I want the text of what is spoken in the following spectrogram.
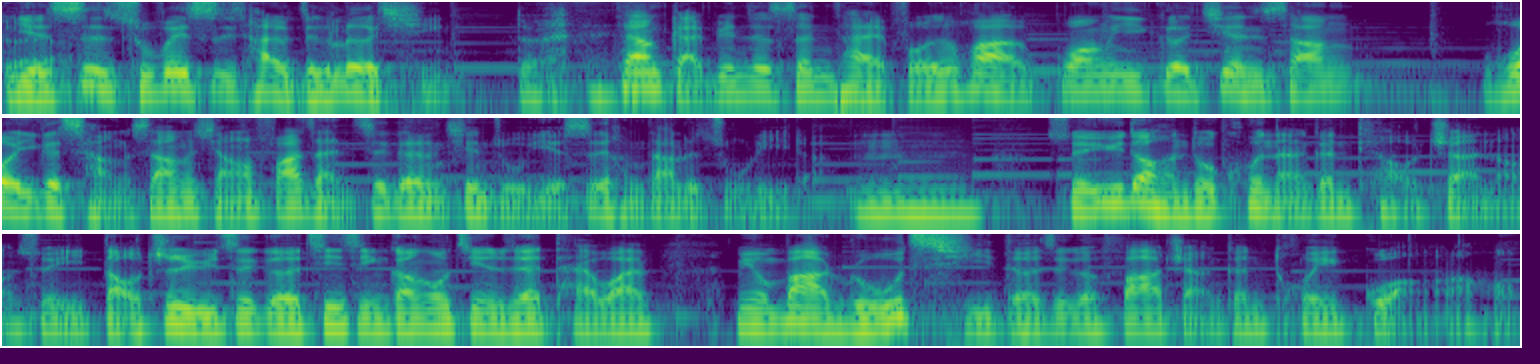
也是，除非是他有这个热情，对，他想改变这生态，否则的话，光一个建商或一个厂商想要发展这个建筑，也是很大的阻力的。嗯，所以遇到很多困难跟挑战哦，所以导致于这个进行钢构建筑在台湾没有办法如期的这个发展跟推广然后，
